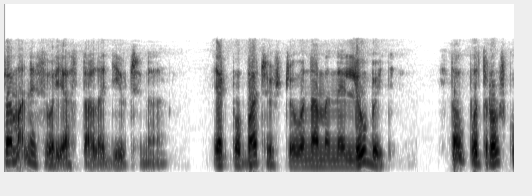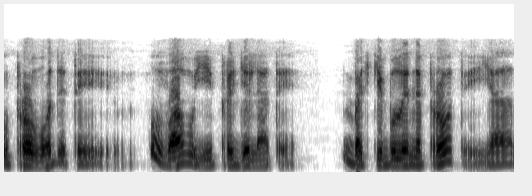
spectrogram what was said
сама не своя стала дівчина. Як побачив, що вона мене любить, став потрошку проводити, увагу їй приділяти. Батьки були не проти, я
